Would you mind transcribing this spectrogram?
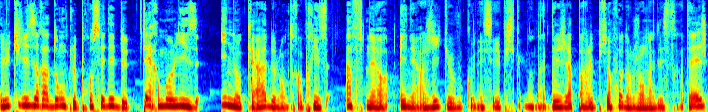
Elle utilisera donc le procédé de thermolyse Inoca de l'entreprise Hafner Energy que vous connaissez puisqu'on en a déjà parlé plusieurs fois dans le journal des stratèges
